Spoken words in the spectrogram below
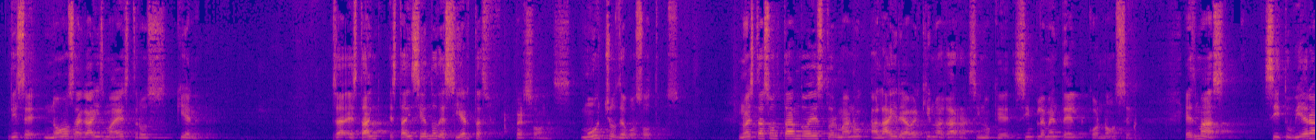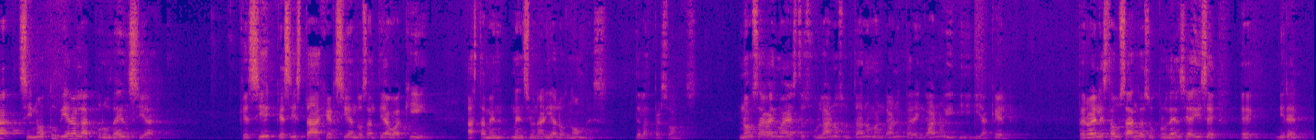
dice, no os hagáis maestros, ¿quién? O sea, está, está diciendo de ciertas personas, muchos de vosotros. No está soltando esto, hermano, al aire a ver quién lo agarra, sino que simplemente él conoce. Es más, si tuviera, si no tuviera la prudencia que sí, que sí está ejerciendo Santiago aquí, hasta mencionaría los nombres de las personas. No os hagáis maestros fulano, sultano, mangano y perengano y, aquel. Pero él está usando su prudencia y dice, eh, miren,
